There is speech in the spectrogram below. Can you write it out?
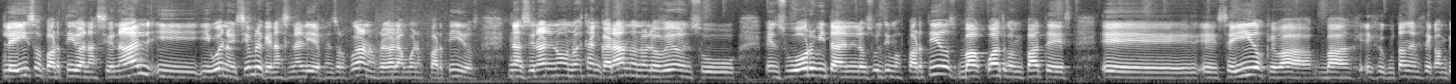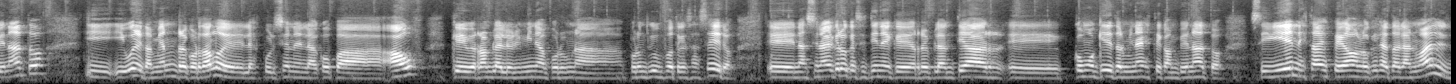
le hizo partido a Nacional y, bueno, y siempre que Nacional y Defensor juegan nos regalan buenos partidos. Nacional no, no está encarando, no lo veo en su, en su órbita en los últimos partidos. Va a cuatro empates eh, eh, seguidos que va, va ejecutando en este campeonato. Y, bueno, también recordarlo de la expulsión en la Copa AUF, que Rampla lo elimina por, una, por un triunfo 3 a 0. Eh, Nacional creo que se tiene que replantear eh, cómo quiere terminar este campeonato. Si bien está despegado en lo que es la tabla anual,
